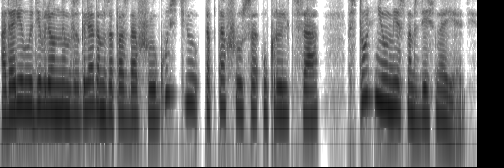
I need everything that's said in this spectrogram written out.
одарил удивленным взглядом запоздавшую гостью, топтавшуюся у крыльца в столь неуместном здесь наряде.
